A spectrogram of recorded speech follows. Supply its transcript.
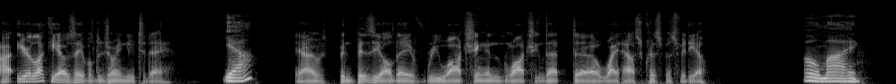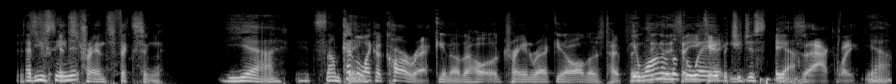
Uh, you're lucky I was able to join you today. Yeah? Yeah, I've been busy all day rewatching and watching that uh, White House Christmas video. Oh my! It's, Have you seen it's it? transfixing. Yeah, it's something. Kind of like a car wreck, you know, the whole train wreck, you know, all those type things. You want to look away, you but you just yeah. exactly. Yeah.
